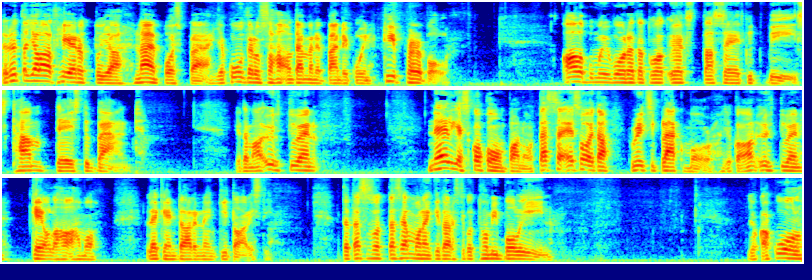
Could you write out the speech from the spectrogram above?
Ja nyt on jalat hierottu ja näin poispäin. Ja kuuntelussahan on tämmönen bändi kuin Deep Purple. Albumi vuodelta 1975, Come Taste the Band. Ja tämä on yhtyen neljäs kokoonpano. Tässä ei soita Richie Blackmore, joka on yhtyen keulahahmo, legendaarinen kitaristi. Että tässä soittaa semmonen kitaristi kuin Tommy Bolin, joka kuoli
